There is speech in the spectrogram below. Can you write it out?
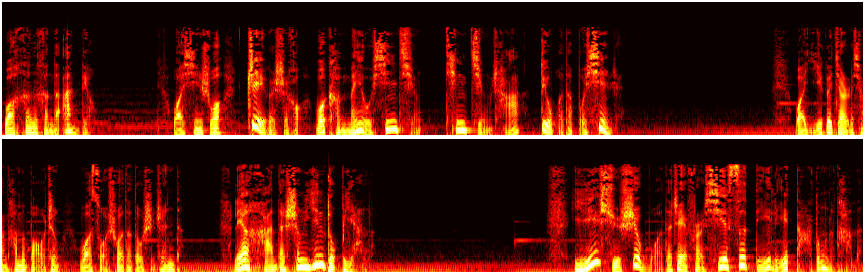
我狠狠的按掉，我心说：这个时候我可没有心情听警察对我的不信任。我一个劲儿的向他们保证，我所说的都是真的，连喊的声音都变了。也许是我的这份歇斯底里打动了他们。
